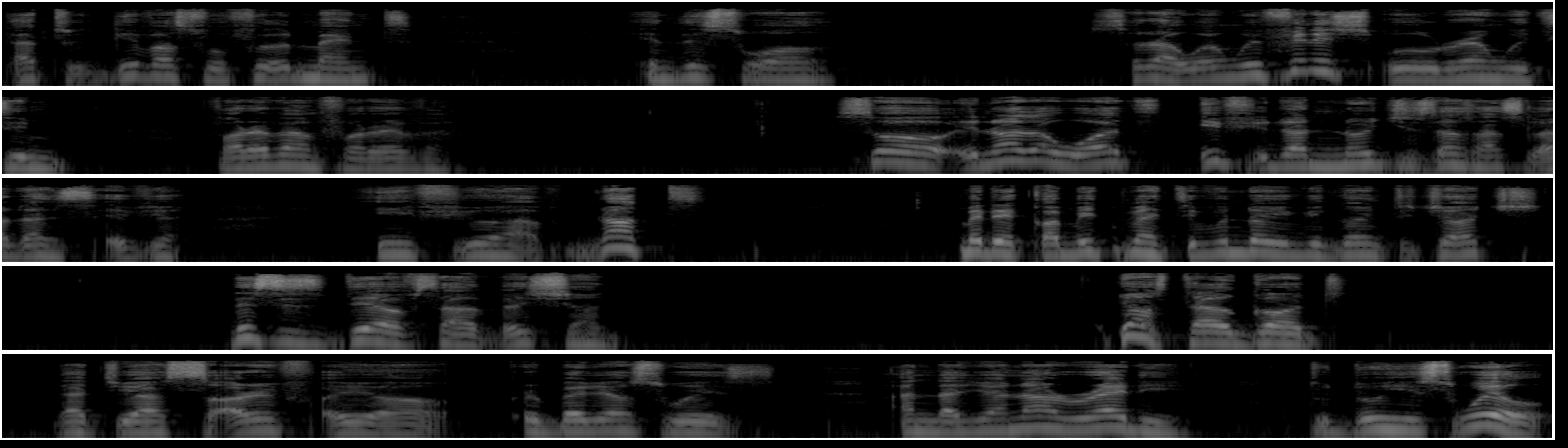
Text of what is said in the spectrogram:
that will give us fulfillment in this world so that when we finish, we'll reign with Him forever and forever. So, in other words, if you don't know Jesus as Lord and Savior, if you have not made a commitment, even though you've been going to church, this is day of salvation. Just tell God that you are sorry for your rebellious ways and that you are not ready to do His will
